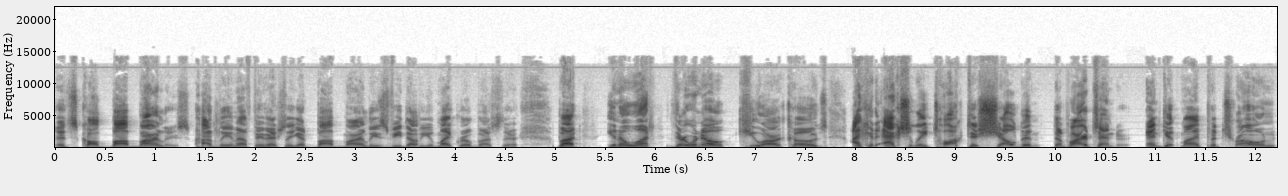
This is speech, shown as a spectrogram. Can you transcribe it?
it's called Bob Marley's. Oddly enough, they've actually got Bob Marley's VW microbus there. But you know what? There were no QR codes. I could actually talk to Sheldon, the bartender, and get my Patron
